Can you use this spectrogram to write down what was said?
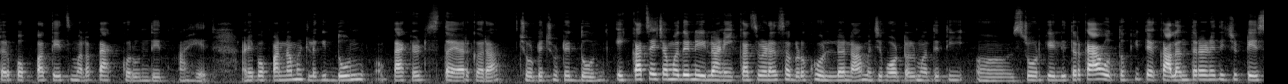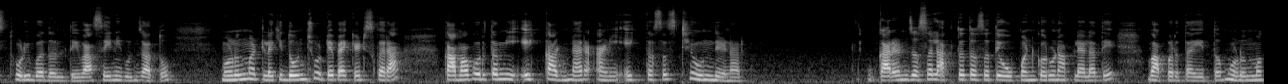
तर पप्पा तेच मला पॅक करून देत आहेत. आणि पप्पांना म्हटलं की दोन पॅकेट्स तयार करा. छोटे छोटे दोन. एकाच याच्यामध्ये नेलं आणि एकाच वेळा सगळं खोललं ना म्हणजे बॉटलमध्ये ती स्टोअर केली तर काय होतं की त्या कालांतराने त्याची टेस्ट थोडी बदलते वासही निघून जातो. म्हणून म्हटलं की दोन छोटे पॅकेट्स करा. कामापुरतं मी एक काढणार आणि एक तसंच ठेवून देणार. कारण जसं लागतं तसं ते ओपन करून आपल्याला ते वापरता येतं. म्हणून मग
